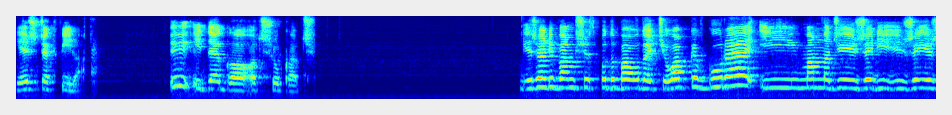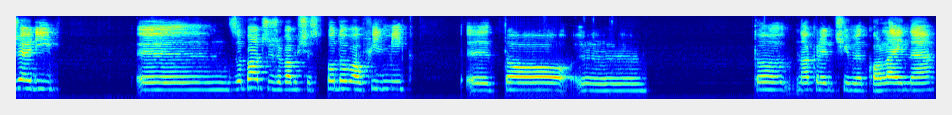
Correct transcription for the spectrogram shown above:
Jeszcze chwila. I idę go odszukać. Jeżeli Wam się spodobało, dajcie łapkę w górę i mam nadzieję, jeżeli, że jeżeli yy, zobaczy, że Wam się spodobał filmik, yy, to, yy, to nakręcimy kolejne.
